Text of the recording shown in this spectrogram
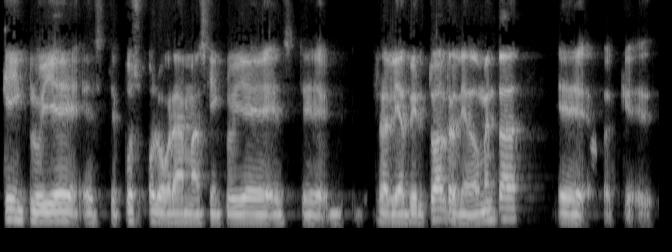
que incluye este, pues, hologramas, que incluye este, realidad virtual, realidad aumentada, eh, que,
